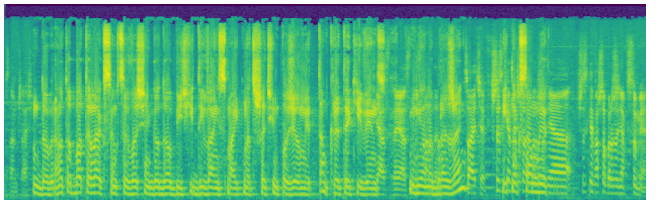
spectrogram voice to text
w samym czasie. Dobra, no to battle-axem chcę właśnie go dobić i Divine Smite na trzecim poziomie, tam krytyki, więc Jasne, jasne. milion obrażeń. Słuchajcie, wszystkie I tak wasze samo- obrażenia, wszystkie wasze obrażenia w sumie,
